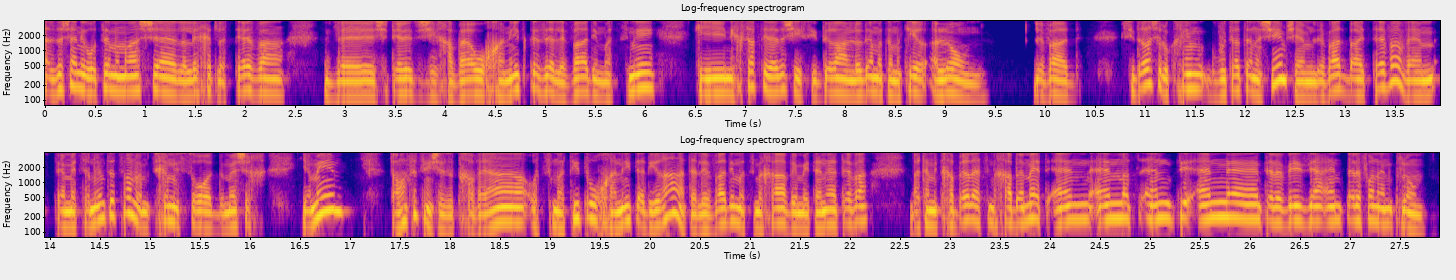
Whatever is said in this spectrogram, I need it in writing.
על זה שאני רוצה ממש אה, ללכת לטבע ושתהיה לי איזושהי חוויה רוחנית כזה לבד עם עצמי כי נחשפתי לאיזושהי סדרה אני לא יודע אם אתה מכיר Alone לבד סדרה שלוקחים קבוצת אנשים שהם לבד בטבע והם, והם מצלמים את עצמם והם צריכים לשרוד במשך ימים ואמרתי לעצמי שזאת חוויה עוצמתית רוחנית אדירה אתה לבד עם עצמך ועם איתני הטבע ואתה מתחבר לעצמך באמת אין, אין. אין, אין, אין אה, טלוויזיה אין פלאפון אין כלום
